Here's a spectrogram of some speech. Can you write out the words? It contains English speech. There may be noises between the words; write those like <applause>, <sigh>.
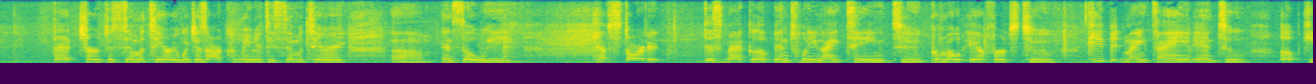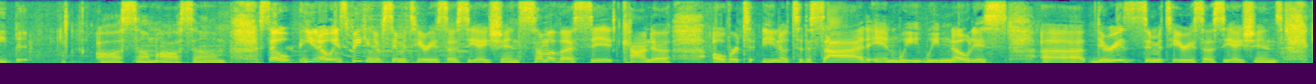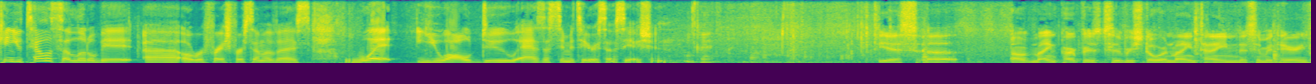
that church's cemetery, which is our community cemetery. Um, and so we have started this back up in 2019 to promote efforts to keep it maintained and to upkeep it. Awesome, awesome. So, you know, in speaking of cemetery associations, some of us sit kind of over to, you know, to the side and we, we notice uh, there is cemetery associations. Can you tell us a little bit uh, or refresh for some of us what you all do as a cemetery association? Okay. Yes. Uh, our main purpose is to restore and maintain the cemetery.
